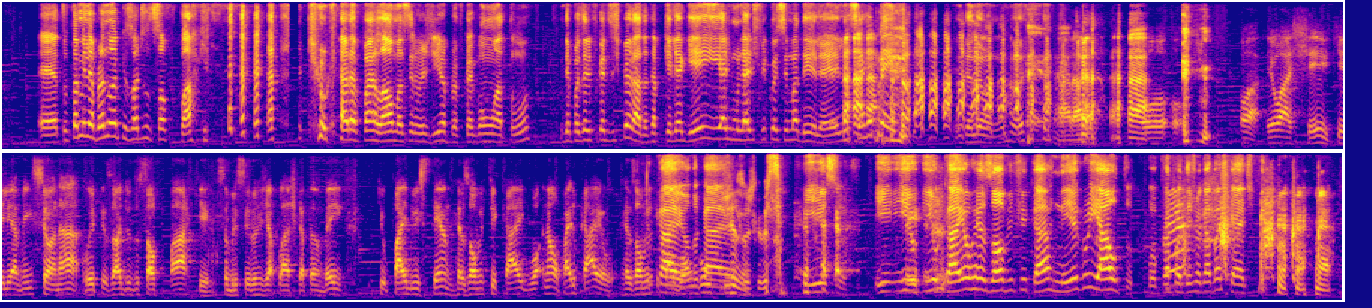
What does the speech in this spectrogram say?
É, tu tá me lembrando um episódio do South Park que o cara faz lá uma cirurgia pra ficar igual um ator. E depois ele fica desesperado, até porque ele é gay e as mulheres ficam em cima dele. Aí ele se arrepende. entendeu? Caralho. ó, ó, eu achei que ele ia mencionar o episódio do South Park sobre cirurgia plástica também. Que o pai do Stan resolve ficar igual. Não, o pai do Kyle resolve do ficar Kyle, igual um do Kyle. Jesus Cristo. Isso. E, e, e, o Kyle resolve ficar negro e alto pra poder jogar basquete.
